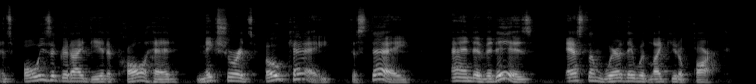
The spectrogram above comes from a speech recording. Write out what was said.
it's always a good idea to call ahead, make sure it's okay to stay, and if it is, ask them where they would like you to park.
